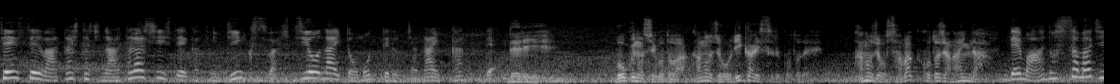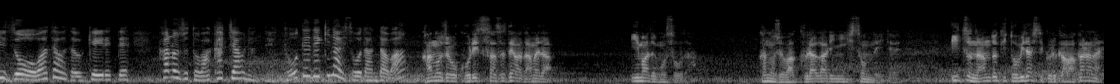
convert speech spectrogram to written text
先生は私たちの新しい生活にジンクスは必要ないと思ってるんじゃないかって。デリー僕の仕事は彼女を理解することで彼女を裁くことじゃないんだ。でもあの凄まじい像をわざわざ受け入れて彼女と分かっちゃうなんて到底できない相談だわ。彼女を孤立させてはダメだ。今でもそうだ彼女は暗がりに潜んでいていつ何時飛び出してくるかわからない。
